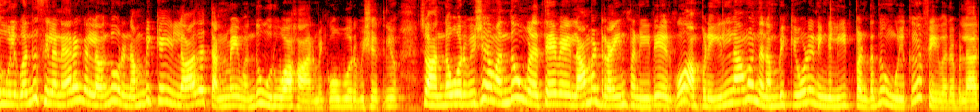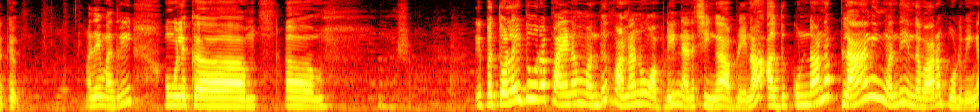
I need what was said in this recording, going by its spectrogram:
உங்களுக்கு வந்து சில நேரங்களில் வந்து ஒரு நம்பிக்கை இல்லாத தன்மை வந்து உருவாக ஆரம்பிக்கும் ஒவ்வொரு விஷயத்துலையும். ஸோ அந்த ஒரு விஷயம் வந்து உங்களை தேவையில்லாமல் ட்ரைன் பண்ணிகிட்டே இருக்கும். அப்படி இல்லாமல் அந்த நம்பிக்கையோடு நீங்கள் லீட் பண்ணுறது உங்களுக்கு ஃபேவரபுளாக இருக்குது அதே மாதிரி உங்களுக்கு இப்போ தொலைதூர பயணம் வந்து பண்ணணும் அப்படின்னு நினச்சிங்க அப்படின்னா அதுக்குண்டான பிளானிங் வந்து இந்த வாரம் போடுவீங்க.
